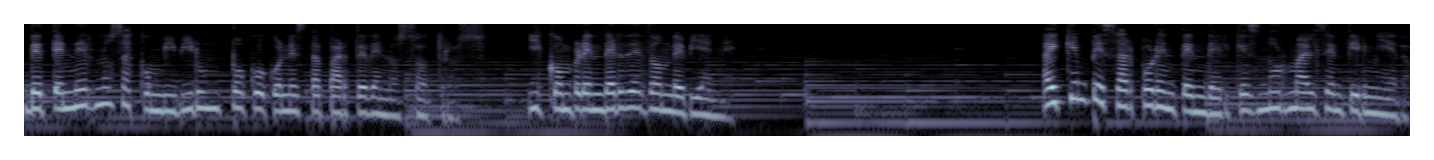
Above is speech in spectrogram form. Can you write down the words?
detenernos a convivir un poco con esta parte de nosotros y comprender de dónde viene. Hay que empezar por entender que es normal sentir miedo,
